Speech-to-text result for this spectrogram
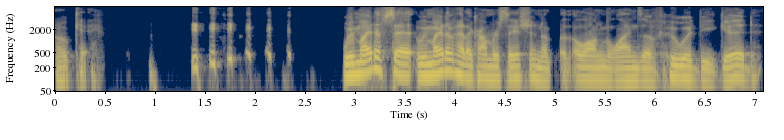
okay. We might have said we might have had a conversation along the lines of who would be good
